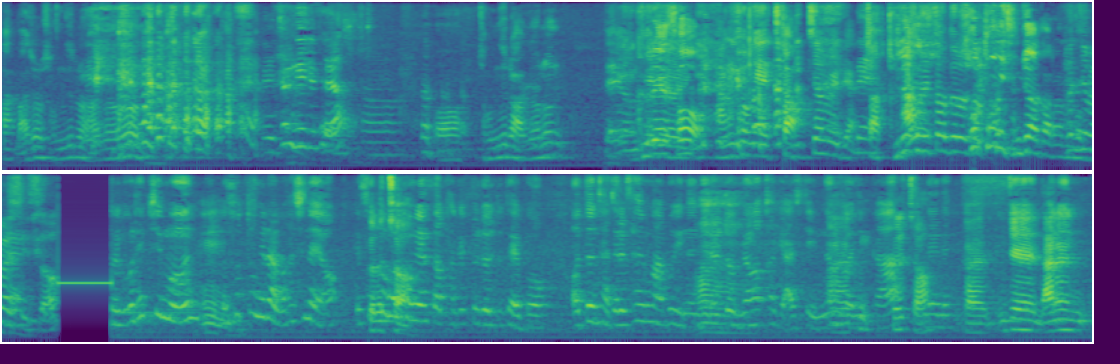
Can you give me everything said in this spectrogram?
아, 마지막 정리를 하면은 네, 정리해 주세요. 어, 어, 정리를 하면은 네. 인테리어 그래서- 이 방송의 자, 장점에 대한 네. 자 그래서 떠들어도 소통이 중요하다라는 편집할. 수 있어. 결국은 핵심은 음. 그 소통이라고 하시네요. 그 소통을 그렇죠. 통해서 가격 조절도 되고 어떤 자재를 사용하고 있는지를 아. 또 명확하게 알 수 있는 아, 그- 거니까. 그 렇죠. 네네. 그러니까 이제 나는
